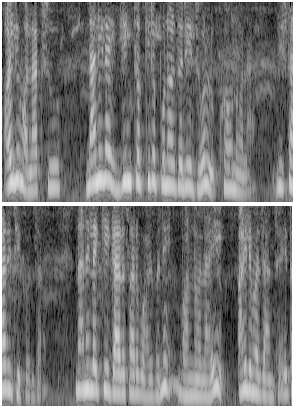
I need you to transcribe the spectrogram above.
अहिले म लाग्छु नानीलाई जिङ चक्की र पुनर्जरीय झोल खुवाउनु होला। बिस्तारै ठिक हुन्छ। नानीलाई केही गाह्रो साह्रो भयो भने भन्नु होला है। अहिले म जान्छु है त।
